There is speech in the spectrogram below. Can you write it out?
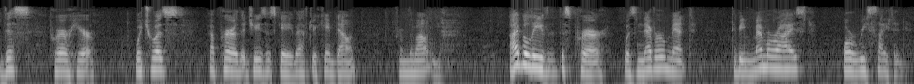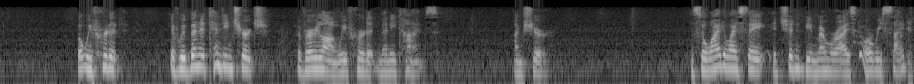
this prayer here, which was a prayer that Jesus gave after he came down from the mountain. I believe that this prayer was never meant to be memorized or recited. But we've heard it. If we've been attending church for very long, we've heard it many times. I'm sure. And so why do I say it shouldn't be memorized or recited?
